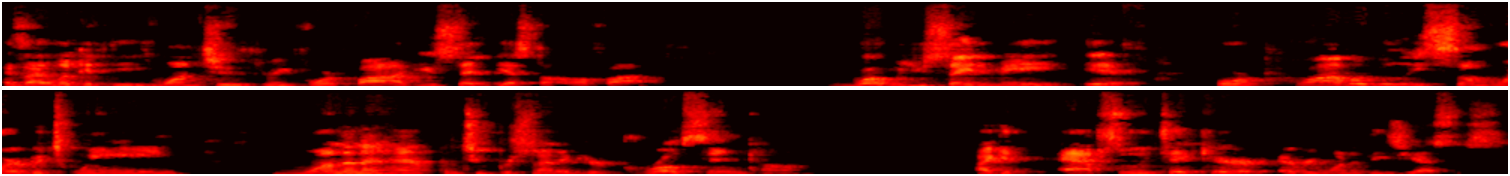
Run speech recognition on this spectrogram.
as I look at these one, two, three, four, five, you said yes to all five. What would you say to me if for probably somewhere between one and a half and two percent of your gross income, I could absolutely take care of every one of these yeses.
